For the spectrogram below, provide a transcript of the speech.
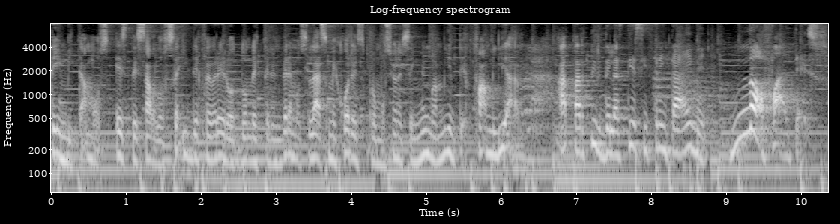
Te invitamos este sábado 6 de febrero donde tendremos las mejores promociones en un ambiente familiar a partir de las 10 y 30 am. No faltes.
